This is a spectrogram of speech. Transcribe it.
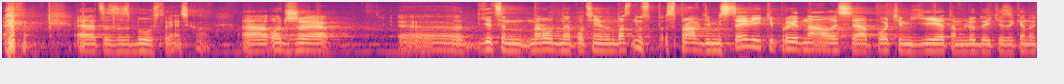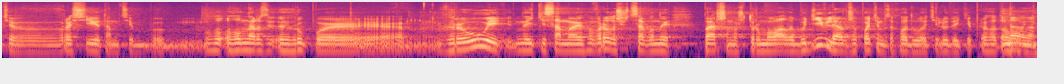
Це з СБУ Слов'янського. Е, Отже, є це народне ополчення Донбасу. Ну, справді місцеві, які приєдналися. Потім є там люди, які закинуті в Росію, там ці б- гол- роз- групи е, ГРУ, які- на які саме говорили, що це вони першими штурмували будівлі, а вже потім заходили ті люди, які приготовлені. Да-да.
